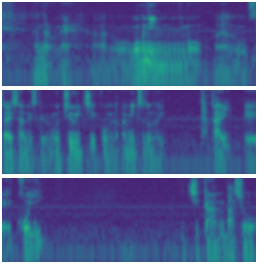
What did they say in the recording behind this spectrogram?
ーなんだろうねあのご本人にもあのお伝えしたんですけども宇宙一こうなんか密度の高い、えー濃い時間場所、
